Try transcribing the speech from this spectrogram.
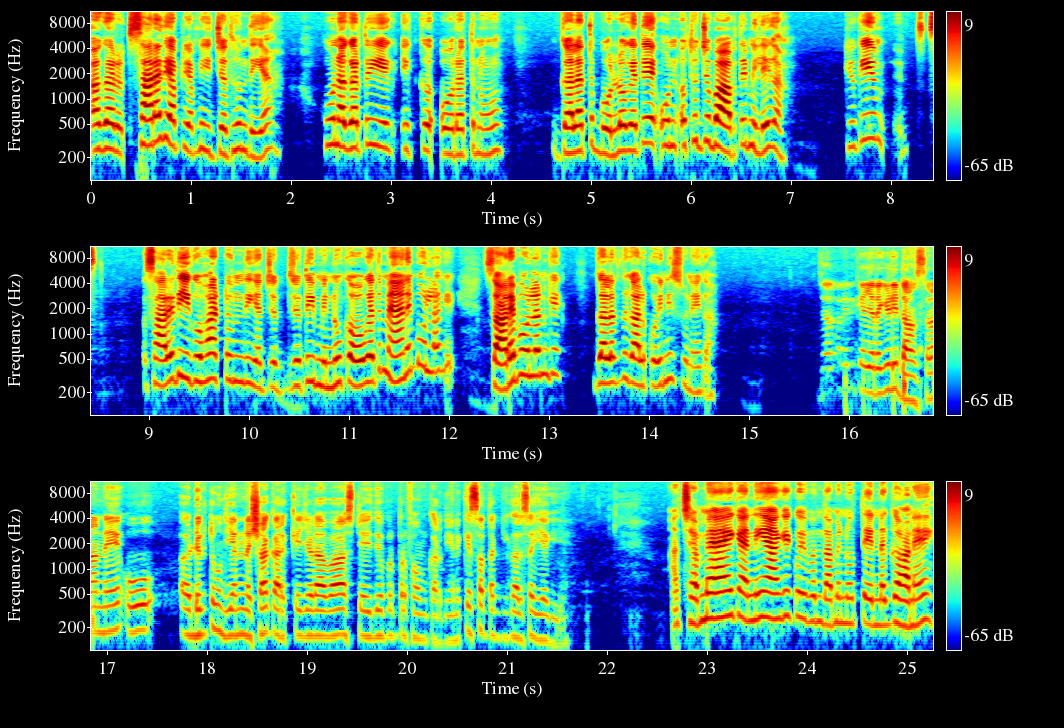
ਅਗਰ ਸਾਰਿਆਂ ਦੀ ਆਪਣੀ ਆਪਣੀ ਇੱਜ਼ਤ ਹੁੰਦੀ ਆ ਹੁਣ ਅਗਰ ਤੁਸੀਂ ਇੱਕ- ਇੱਕ ਔਰਤ ਨੂੰ ਗਲਤ ਬੋਲੋਗੇ ਤੇ ਉਨ- ਉੱਥੋਂ ਜਵਾਬ ਤੇ ਮਿਲੇਗਾ ਕਿਉਂਕਿ ਸ- ਸਾਰੇ ਦੀ ਈਗੋ ਹਟ ਹੁੰਦੀ ਹੈ ਜੇ ਜੇ ਤੁਸੀਂ ਮੈਨੂੰ ਕਹੋਗੇ ਤੇ ਮੈਂ ਨਹੀਂ ਬੋਲਾਂਗੀ ਸਾਰੇ ਬੋਲਣਗੇ ਗਲਤ ਗੱਲ ਕੋਈ ਨਹੀਂ ਸੁਨੇਗਾ। ਜ਼ਿਆਦਾਤਰ ਇਹ ਵੀ ਕਿਹਾ ਜਾ ਰਿਹਾ ਕਿ ਜਿਹੜੀ ਡਾਂਸਰਾਂ ਨੇ ਉਹ ਐਡਿਕਟ ਹੁੰਦੀਆਂ ਨੇ ਨਸ਼ਾ ਕਰਕੇ ਜਿਹੜਾ ਵਾ ਸਟੇਜ ਦੇ ਉੱਪਰ ਪਰਫਾਰਮ ਕਰਦੀਆਂ ਨੇ। ਕਿਸ ਹੱਦ ਤੱਕ ਦੀ ਗੱਲ ਸਹੀ ਹੈਗੀ ਹੈ? ਅੱਛਾ, ਮੈਂ ਇਹ ਕਹਿੰਨੀ ਆ ਕਿ ਕੋਈ ਬੰਦਾ ਮੈਨੂੰ ਤਿੰਨ ਗਾਣੇ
